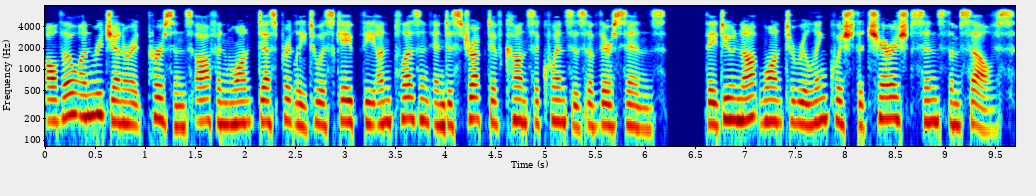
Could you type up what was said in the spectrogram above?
Although unregenerate persons often want desperately to escape the unpleasant and destructive consequences of their sins, they do not want to relinquish the cherished sins themselves.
